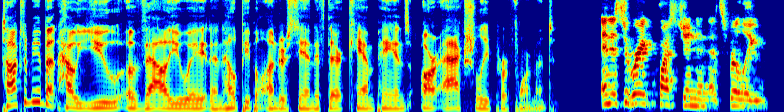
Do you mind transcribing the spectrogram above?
Talk to me about how you evaluate and help people understand if their campaigns are actually performant. And it's a great question, and it's really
